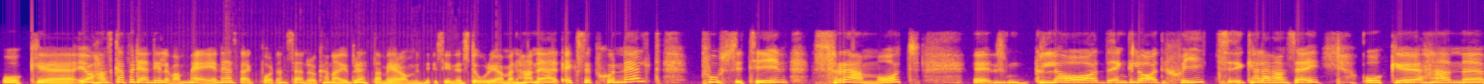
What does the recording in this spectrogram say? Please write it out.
Och eh, ja, han ska för den delen vara med i Nätverkpodden sen då kan han ju berätta mer om sin historia. Men han är exceptionellt positiv, framåt, eh, liksom glad, en glad skit kallar han sig. Och eh, han eh,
